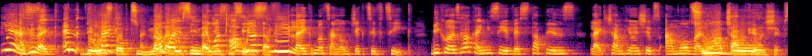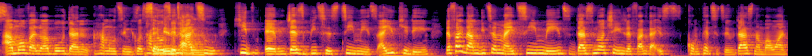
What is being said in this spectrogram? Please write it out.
Yes. I feel like and they like, stop too. Now that was- they've seen that it was keep saying stuff. obviously like not an objective take because how can you say Verstappen's like championships are more valuable championships. are more valuable than Hamilton because Seven Hamilton had to keep um just beat his teammates. Are you kidding? The fact that I'm beating my teammates does not change the fact that it's competitive. That's number one.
